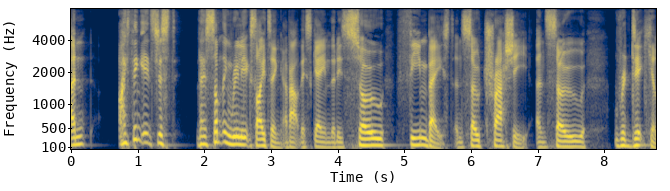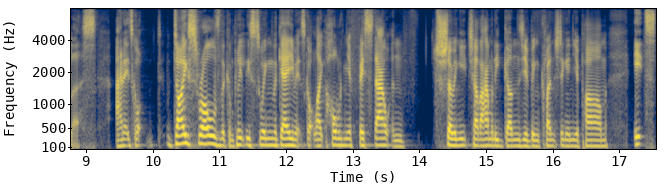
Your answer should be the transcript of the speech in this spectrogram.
And I think it's just there's something really exciting about this game that is so theme based and so trashy and so ridiculous. And it's got dice rolls that completely swing the game. It's got like holding your fist out and showing each other how many guns you've been clenching in your palm. It's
